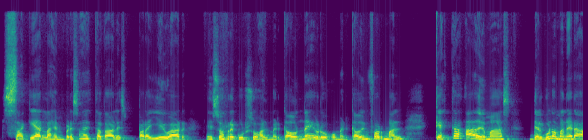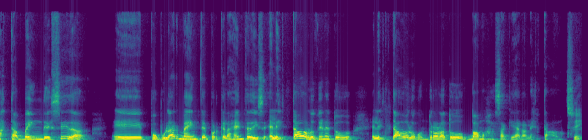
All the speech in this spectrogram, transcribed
saquear las empresas estatales para llevar esos recursos al mercado negro o mercado informal, que está además de alguna manera hasta bendecida eh, popularmente porque la gente dice, el Estado lo tiene todo, el Estado lo controla todo, vamos a saquear al Estado. Sí.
